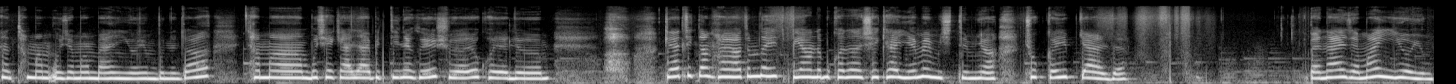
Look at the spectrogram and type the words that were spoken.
Ha, tamam o zaman ben yiyorum bunu da. Tamam bu şekerler bittiğine göre şuraya koyalım. Gerçekten hayatımda hiç bir anda bu kadar şeker yememiştim ya. Çok garip geldi. Ben her zaman yiyorum.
